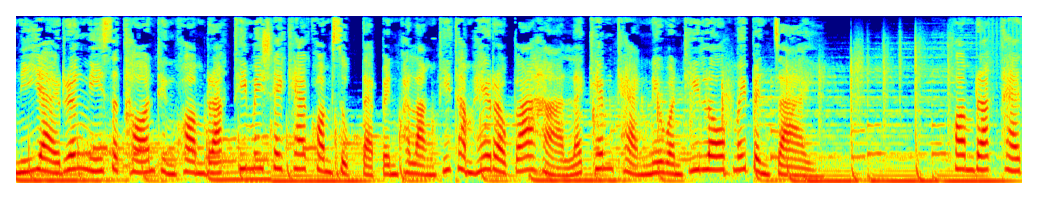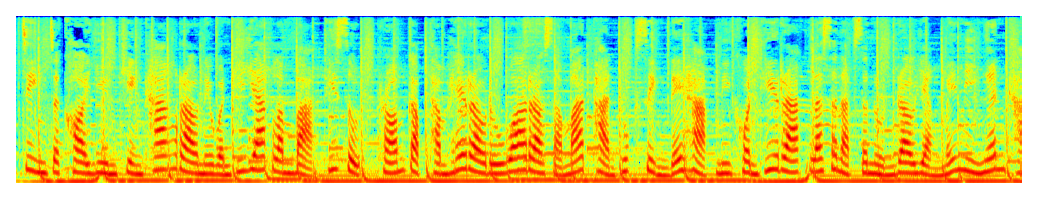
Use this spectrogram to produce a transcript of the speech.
นิยายเรื่องนี้สะท้อนถึงความรักที่ไม่ใช่แค่ความสุขแต่เป็นพลังที่ทำให้เรากล้าหาญและเข้มแข็งในวันที่โลกไม่เป็นใจ ความรักแท้จริงจะคอยยืนเคียงข้างเราในวันที่ยากลำบากที่สุด พร้อมกับทำให้เรารู้ว่าเราสามารถผ่านทุกสิ่งได้หากมีคนที่รักและสนับสนุนเราอย่างไม่มีเงื่อนไข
